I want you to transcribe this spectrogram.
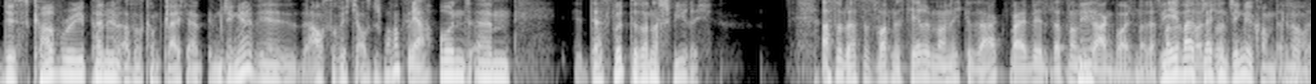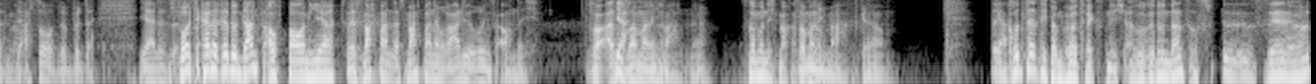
Discovery Panel, also es kommt gleich im Jingle, auch so richtig ausgesprochen. Ja. Und ähm, das wird besonders schwierig. Ach so, du hast das Wort Mysterium noch nicht gesagt, weil wir das noch nicht Nee. sagen wollten. Oder? Das Nee, weil es gleich soll- im Jingle kommt, Ach so, genau. genau. Ach so, das wird- ja, das, Ich wollte keine Redundanz aufbauen hier. das macht man, das macht man im Radio übrigens auch nicht. So, also Ja, soll man nicht genau. machen, ne? Soll man nicht machen. Soll man nicht machen, genau. Äh, ja. Grundsätzlich beim Hörtext nicht. Also Redundanz ist, äh, ist sehr,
